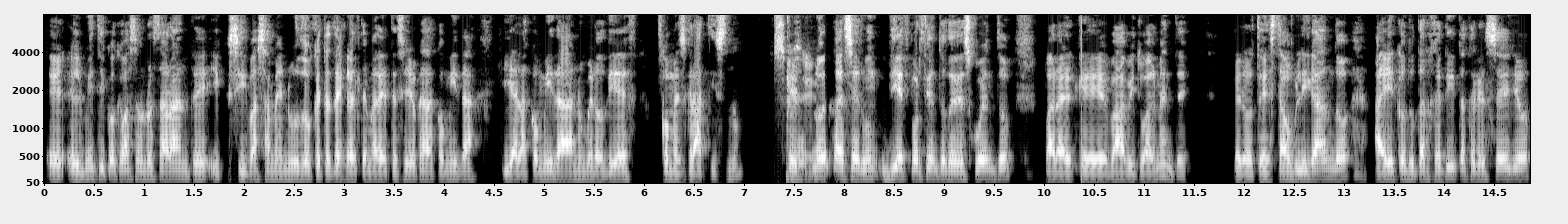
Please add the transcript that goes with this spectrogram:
el, mítico que vas a un restaurante y si vas a menudo que te tenga el tema de te sello cada comida y a la comida número 10 comes gratis, ¿no? que no deja de ser un 10% de descuento para el que va habitualmente pero te está obligando a ir con tu tarjetita, hacer el sello,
